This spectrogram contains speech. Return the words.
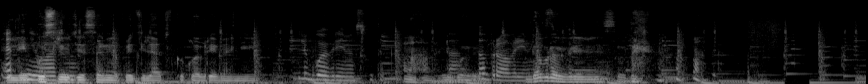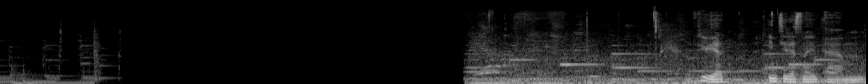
Это Или не пусть важно. люди сами определят, в какое время они... Любое время суток. Ага, Да, любое время. доброго времени Доброго суток. времени суток. Привет. Интересно, эм,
